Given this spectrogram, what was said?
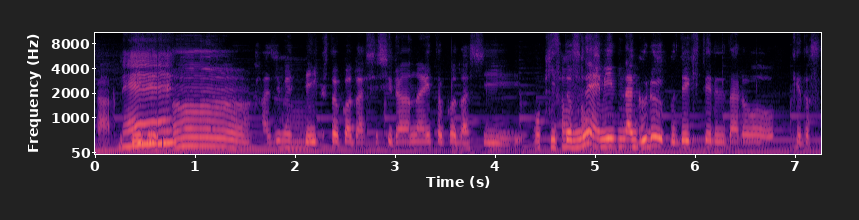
か。ねうん。初めて行くとこだし知らないとこだしもうきっとねそうそうみんなグループできてるだろうけどそ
